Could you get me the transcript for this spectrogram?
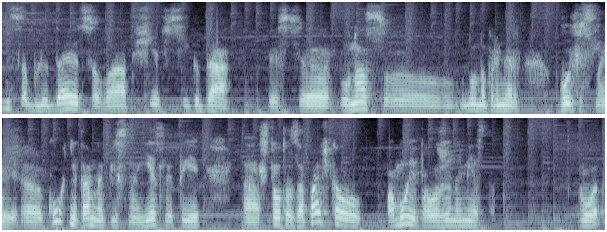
и соблюдаются вообще всегда. То есть э, у нас, э, ну, например, в офисной э, кухне там написано, если ты а, что-то запачкал, помой и положи на место. Вот.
